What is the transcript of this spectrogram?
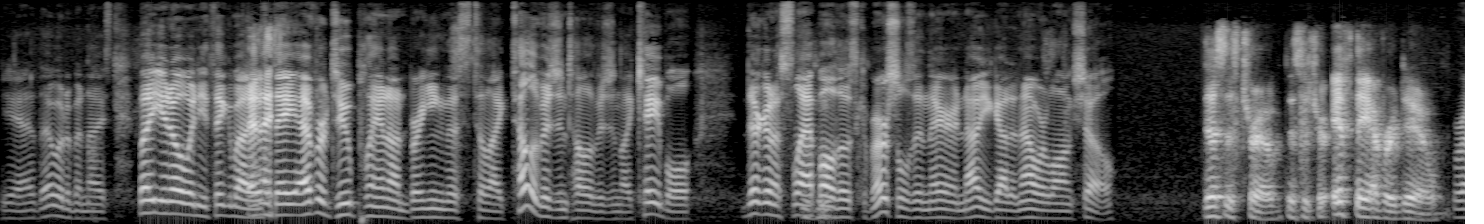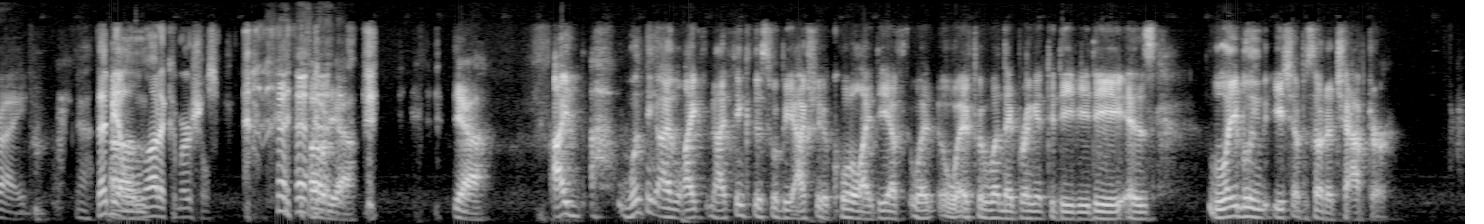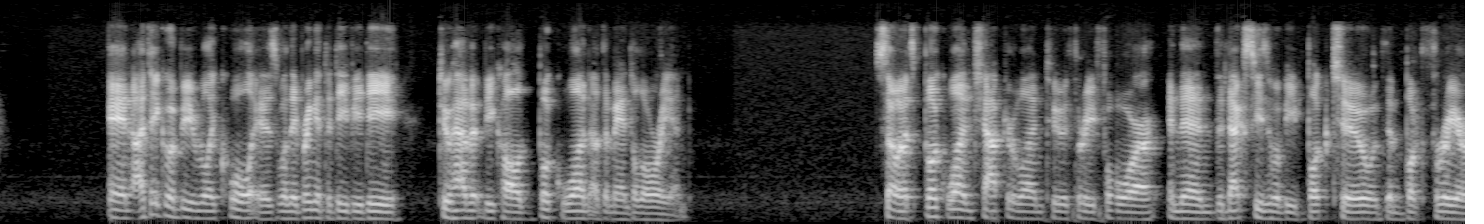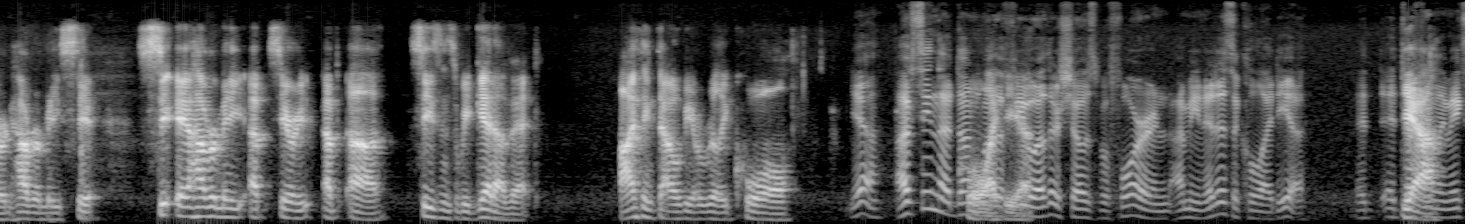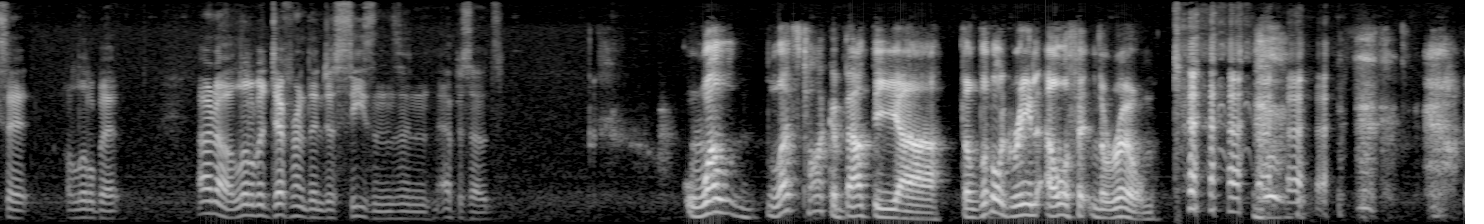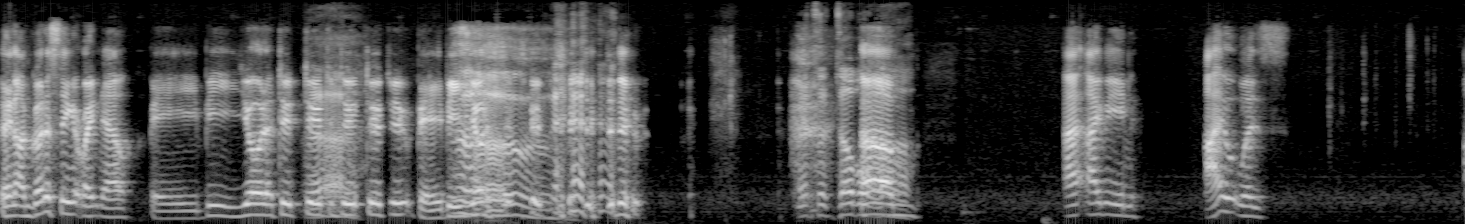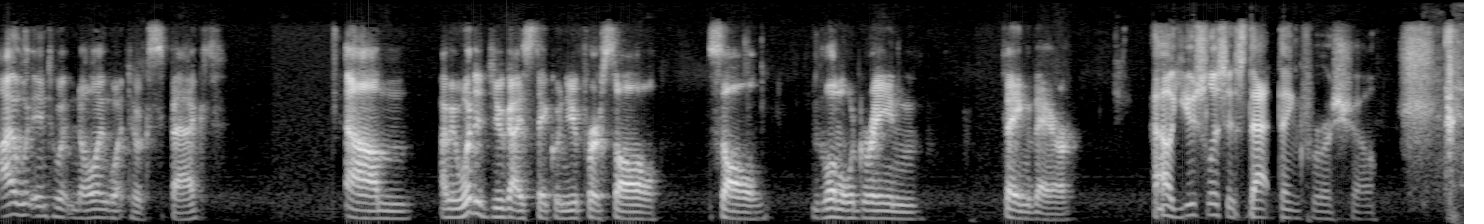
Yeah, that would have been nice. But you know, when you think about it, And if they ever do plan on bringing this to like television, television like cable, they're gonna slap Mhm. all those commercials in there, and now you got an hour long show. This is true. This is true. If they ever do. Right. Yeah, that'd be a Um, lot of commercials. Oh yeah, yeah. I one thing I like, and I think this would be actually a cool idea if when if and when they bring it to DVD is labeling each episode a chapter. And I think it would be really cool is when they bring it to DVD to have it be called Book One of the Mandalorian. So it's Book One, Chapter One, Two, Three, Four, and then the next season would be Book Two, then Book Three, or however many se- se- however many ep- series ep- uh, seasons we get of it. I think that would be a really cool. Yeah, I've seen that done Cool with idea. a few other shows before, and I mean, it is a cool idea. It it Yeah. definitely makes it a little bit, I don't know, a little bit different than just seasons and episodes. Well, let's talk about the uh, the little green elephant in the room, and I'm going to sing it right now. Baby Yoda, do do do do do do, baby Yoda, do do do do do. That's a double. Um, I, I mean, I was, I went into it knowing what to expect. Um, I mean, what did you guys think when you first saw saw the little green thing there? How useless is that thing for a show?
